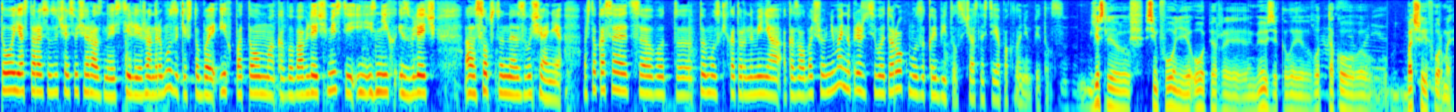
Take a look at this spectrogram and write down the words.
то я стараюсь изучать очень разные стили и жанры музыки, чтобы их потом как бы вовлечь вместе и из них извлечь а, собственное звучание. А что касается вот э, той музыки, которая на меня оказала большое внимание, но ну, прежде всего это рок-музыка и Битлз, в частности, я поклонник Битлз. Если симфонии, оперы, мюзиклы, вот такого большие формы?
